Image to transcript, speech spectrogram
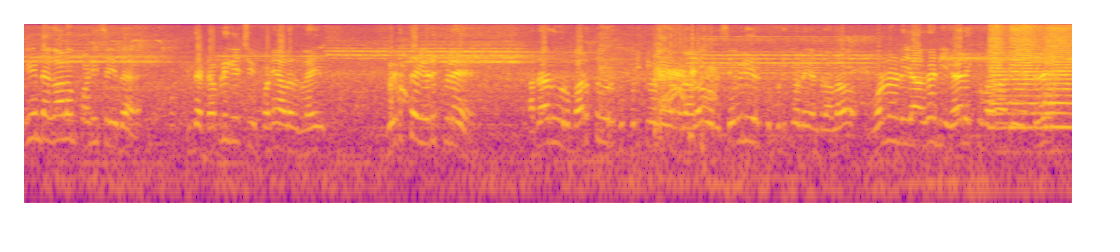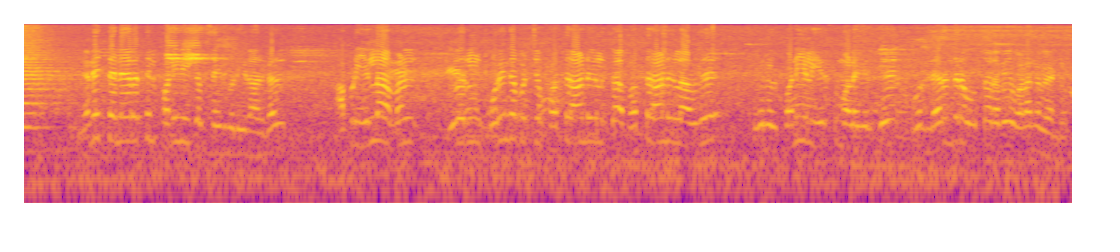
நீண்ட காலம் பணி செய்த இந்த டபிள்யூஹெச்சி பணியாளர்களை விடுத்த எடுப்பிலே அதாவது ஒரு மருத்துவருக்கு பிடிக்கவில்லை என்றாலோ ஒரு செவிலியருக்கு பிடிக்கவில்லை என்றாலோ உடனடியாக நீ வேலைக்கு வராது என்று நினைத்த நேரத்தில் பணி நீக்கம் செய்து விடுகிறார்கள். அப்படி இல்லாமல் இவர்கள் குறைந்தபட்சம் பத்து ஆண்டுகளுக்கு பத்து ஆண்டுகளாவது இவர்கள் பணியில் இருக்கும் அளவிற்கு ஒரு நிரந்தர உத்தரவை வழங்க வேண்டும்.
